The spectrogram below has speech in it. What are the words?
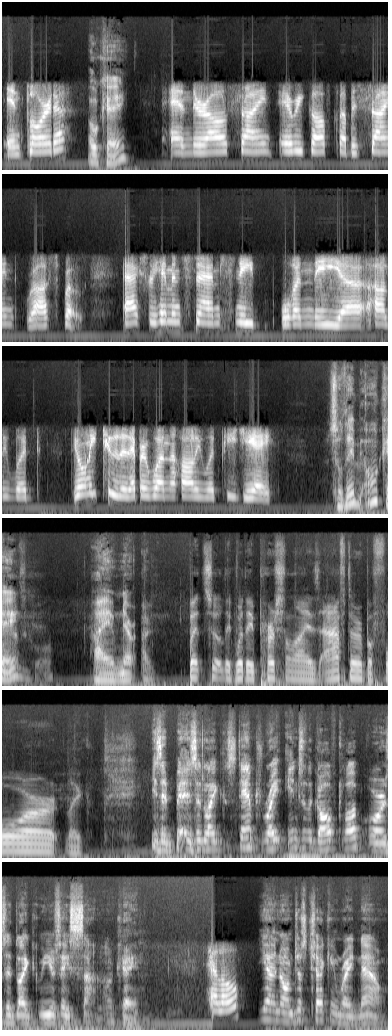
in Florida, Okay. and they're all signed. Every golf club is signed Rosburg. Actually, him and Sam Snead won the uh, Hollywood. The only two that ever won the Hollywood PGA. So they okay. That's cool. I have never. I, But so, like, were they personalized after, before, like? Is it is it like stamped right into the golf club, or is it like when you say si- okay? Hello. Yeah, no, I'm just checking right now.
